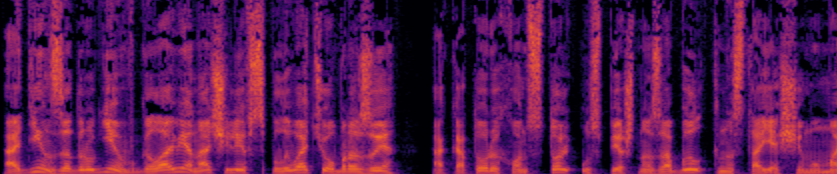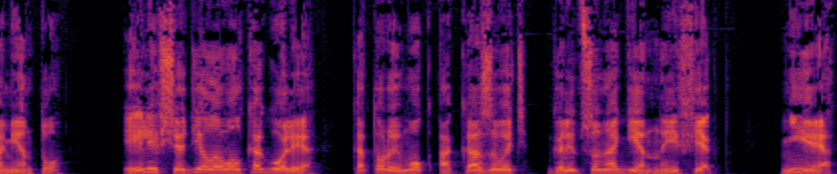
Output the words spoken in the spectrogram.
Один за другим в голове начали всплывать образы, о которых он столь успешно забыл к настоящему моменту. Или все дело в алкоголе, который мог оказывать галлюциногенный эффект? Нет.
